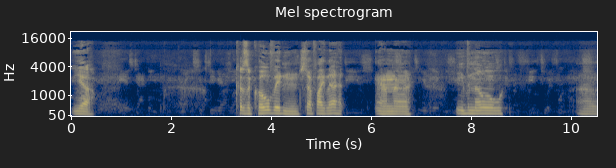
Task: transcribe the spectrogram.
Yeah. Because of COVID and stuff like that. And uh, even though uh,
